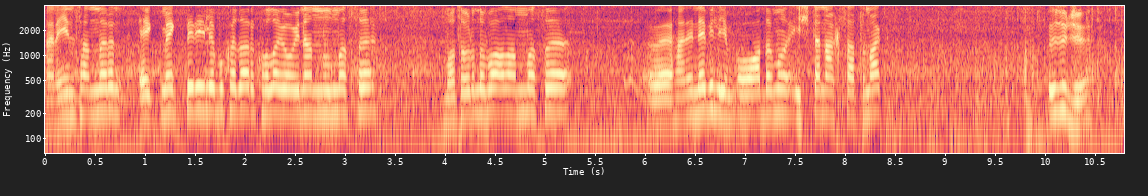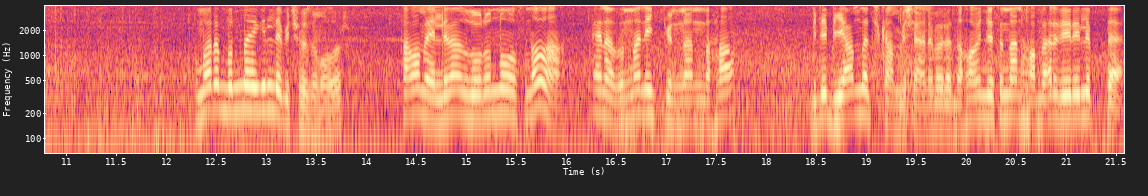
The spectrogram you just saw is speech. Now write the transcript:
Hani insanların ekmekleriyle bu kadar kolay oynanılması, motorunu bağlanması ve hani ne bileyim o adamı işten aksatmak üzücü. Umarım bununla ilgili de bir çözüm olur. Tamam eldiven zorunlu olsun ama en azından ilk günden daha bir de bir anda çıkan bir şey yani böyle daha öncesinden haber verilip de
